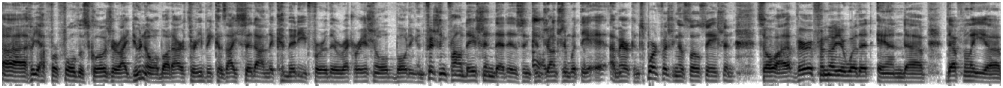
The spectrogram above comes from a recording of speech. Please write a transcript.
uh, yeah, for full disclosure, I do know about R3 because I sit on the committee for the Recreational Boating and Fishing Foundation that is in conjunction with the American Sport Fishing Association. So I'm uh, very familiar with it and uh, definitely uh,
